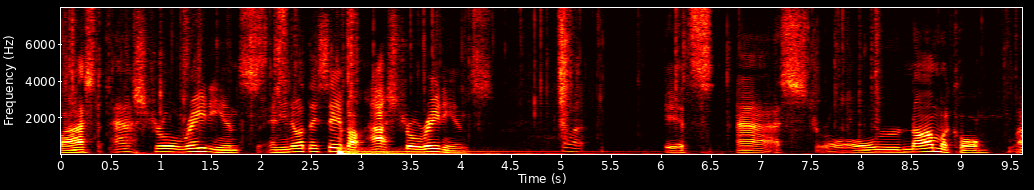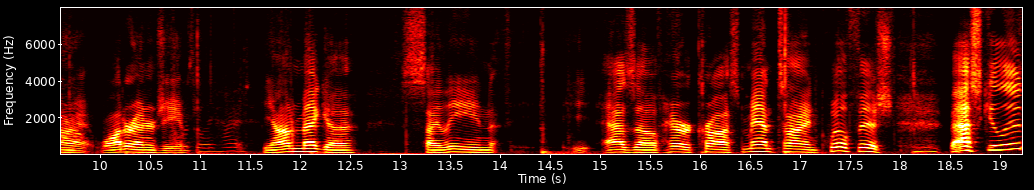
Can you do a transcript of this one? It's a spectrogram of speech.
Last astral radiance, and you know what they say about astral radiance? It's astronomical. All right, water energy. That was really hard. Yanmega, Silene, Azov, Heracross, Mantine, Qwilfish, Basculin,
